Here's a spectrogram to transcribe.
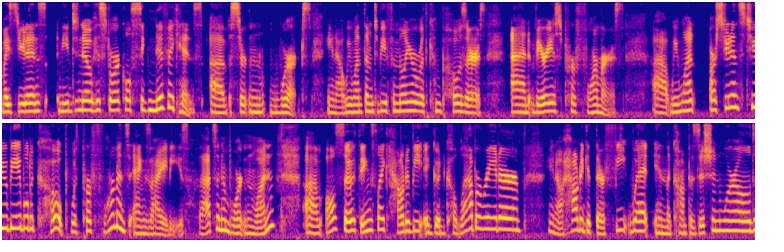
My students need to know historical significance of certain works. You know, we want them to be familiar with composers and various performers. Uh, we want our students to be able to cope with performance anxieties. That's an important one. Um, also, things like how to be a good collaborator, you know, how to get their feet wet in the composition world.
